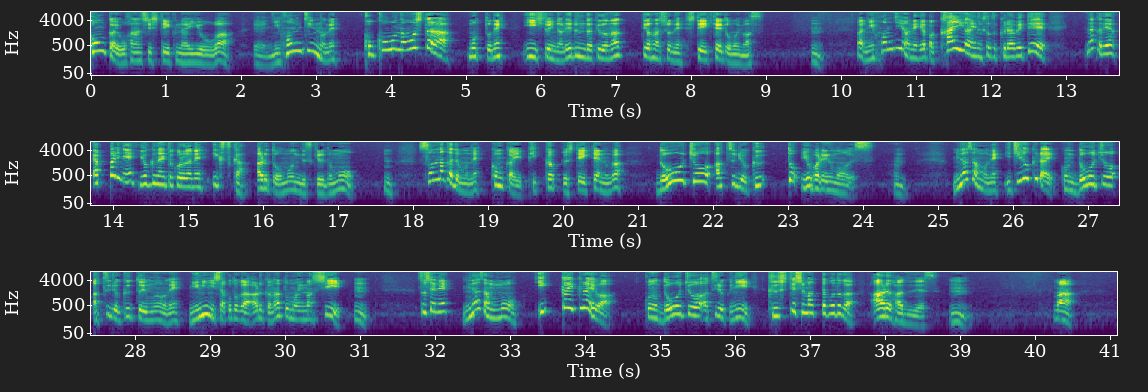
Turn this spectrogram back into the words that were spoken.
今回お話ししていく内容は、えー日本人のねここを直したらもっとねいい人になれるんだけどなっていう話をねしていきたいと思います。うん。まあ日本人はねやっぱ海外の人と比べてなんかねやっぱりね良くないところがねいくつかあると思うんですけれどもうん。その中でもね今回ピックアップしていきたいのが同調圧力と呼ばれるものです、皆さんもね一度くらいこの同調圧力というものをね耳にしたことがあるかなと思いますし、うん、そしてね皆さんも1回くらいはこの同調圧力に屈してしまったことがあるはずです、うん、まあ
